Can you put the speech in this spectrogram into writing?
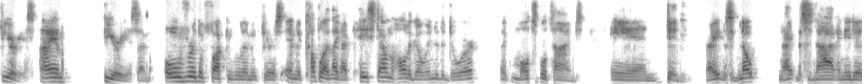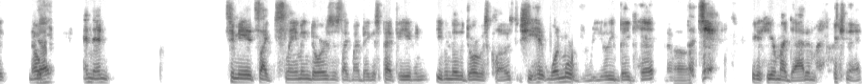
furious. I am furious. I'm over the fucking limit furious. And a couple of like I paced down the hall to go into the door like multiple times and didn't. Right. And it's like, nope, right. This is not. I need to nope. Yeah. And then to me, it's like slamming doors is like my biggest pet peeve. And even though the door was closed, she hit one more really big hit. Oh. That's it. I could hear my dad in my fucking head.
